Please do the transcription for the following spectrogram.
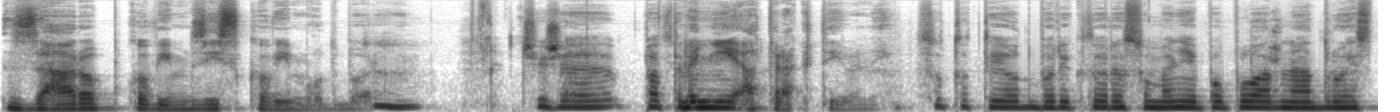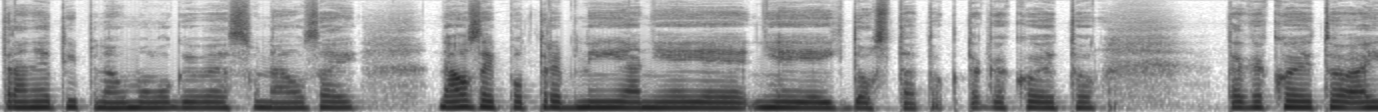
zárobkovým ziskovým odborom. Mm. Čiže patrí... Menej atraktívny. Sú to tie odbory, ktoré sú menej populárne. Na druhej strane tí pneumológovia sú naozaj, naozaj potrební a nie je, nie je ich dostatok. Tak ako je to tak ako je to aj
